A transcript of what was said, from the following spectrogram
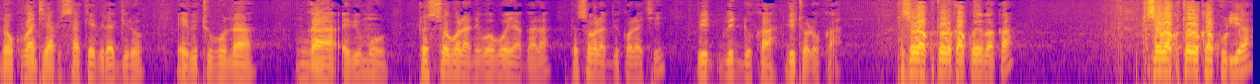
n'okuba nti yatusaako ebiragiro ebitubuna nga ebimu tosobola ne bwoba oyagala tosobola bikola ki? Bidduka bitoloka. Tosobola kutoloka kwebaka tosobola kutoloka kulya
